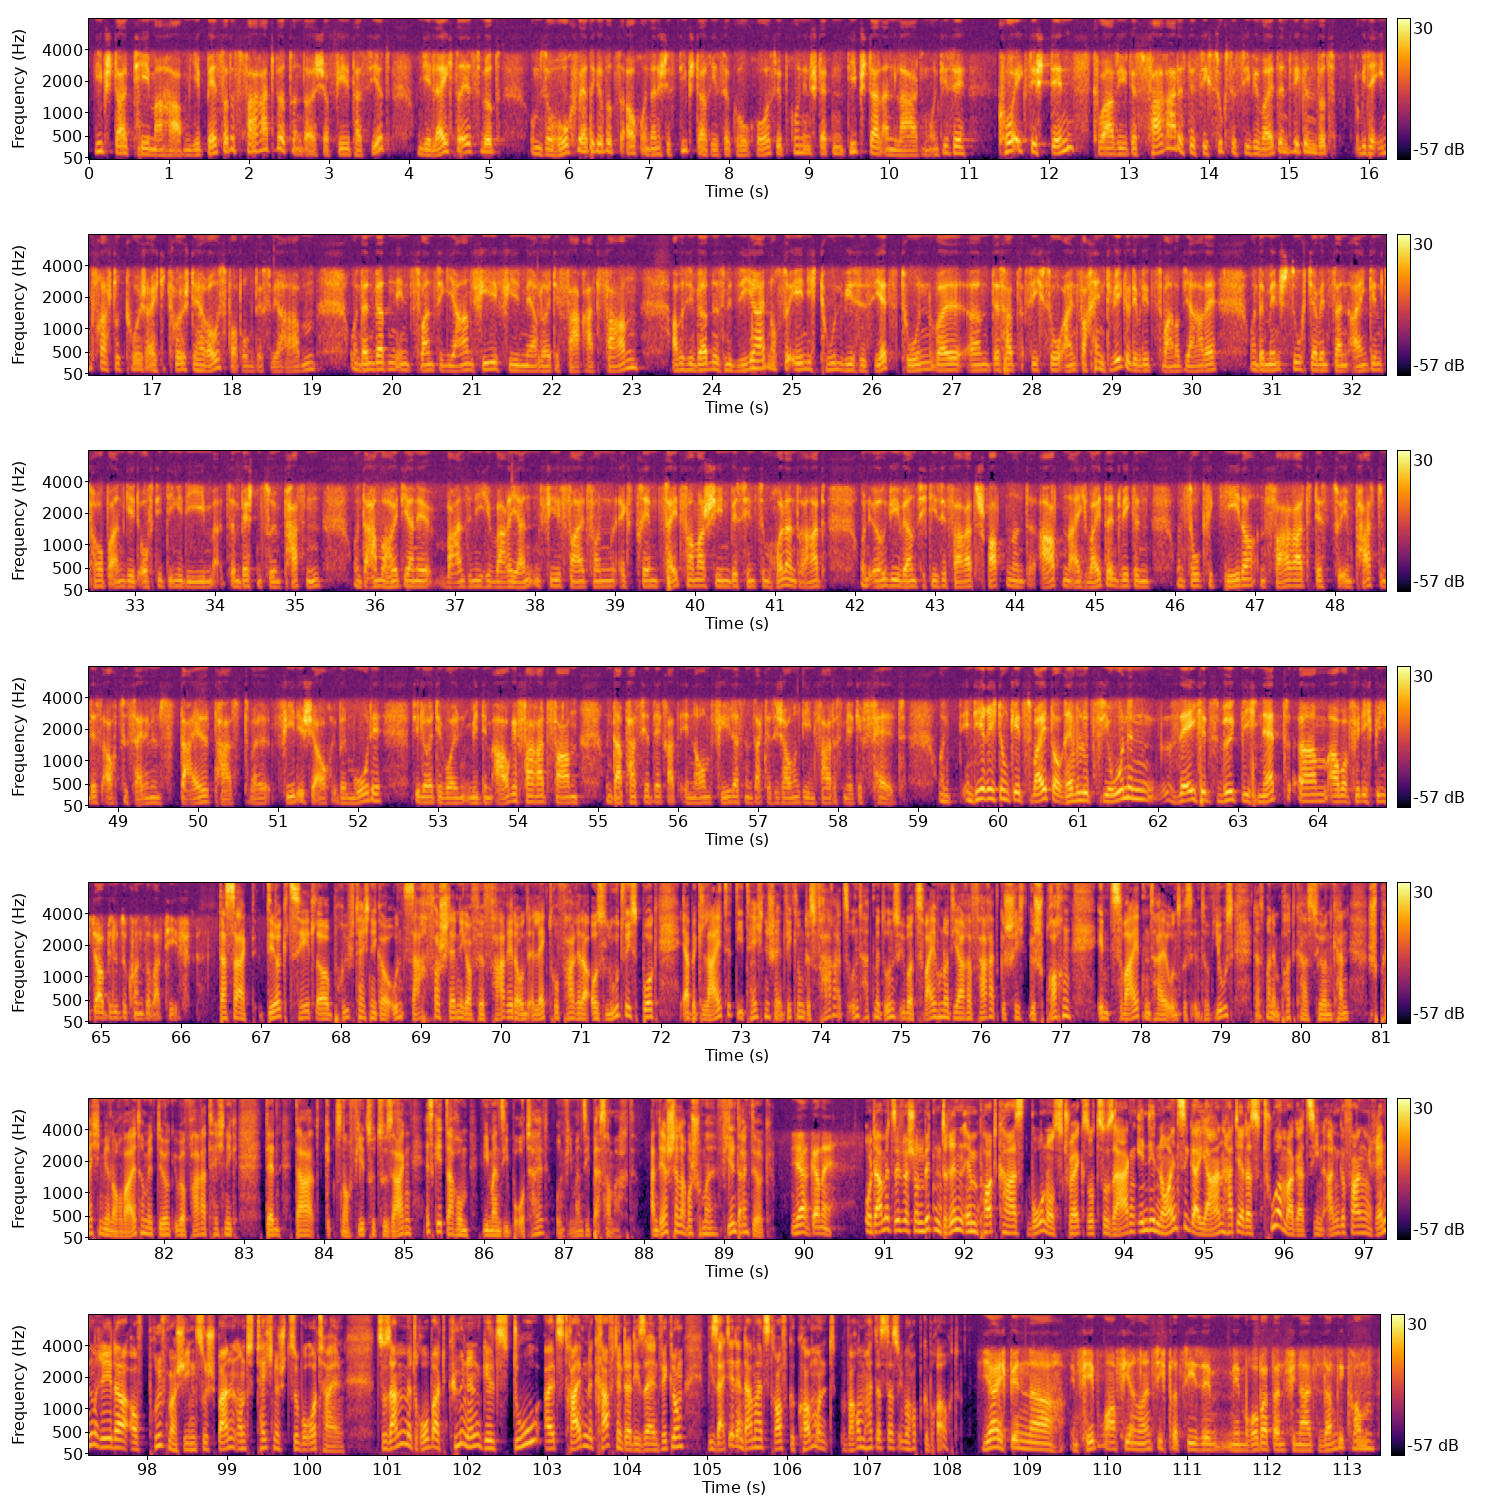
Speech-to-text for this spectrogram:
Diebstahlthema haben. Je besser das Fahrrad wird, und da ist ja viel passiert, und je leichter es wird, umso hochwertiger wird es auch und dann ist das Diebstahlrisiko groß. Wir brauchen in Städten Diebstahlanlagen und diese Koexistenz quasi des Fahrrades, das sich sukzessive weiterentwickeln wird, mit der Infrastruktur ist eigentlich die größte Herausforderung, das wir haben. Und dann werden in 20 Jahren viel, viel mehr Leute Fahrrad fahren. Aber sie werden es mit Sicherheit noch so ähnlich tun, wie sie es jetzt tun, weil ähm, das hat sich so einfach entwickelt über die 200 Jahre. Und der Mensch sucht ja, wenn es seinen eigenen Körper angeht, oft die Dinge, die ihm am besten zu ihm passen. Und da haben wir heute ja eine wahnsinnige Variantenvielfalt von extremen Zeitfahrmaschinen bis hin zum Hollandrad. Und irgendwie werden sich diese Fahrradsparten und Arten eigentlich weiterentwickeln. Und so kriegt jeder ein Fahrrad, das zu ihm passt und das auch zu seinem Style passt. Weil viel ist ja auch über Mode. Die Leute wollen mit dem Auge Fahrrad fahren. Und da passiert ja gerade enorm viel, dass man sagt, das ist auch irgendwie ein Fahrrad, das mir gefällt. Und in die Richtung geht es weiter. Revolutionen sehe ich jetzt wirklich nett, ähm, aber für dich bin ich da ein bisschen zu konservativ. Das sagt Dirk Zedler, Prüftechniker und Sachverständiger für Fahrräder und Elektrofahrräder aus Ludwigsburg. Er begleitet die technische Entwicklung des Fahrrads und hat mit uns über 200 Jahre Fahrradgeschichte gesprochen. Im zweiten Teil unseres Interviews, das man im Podcast hören kann, sprechen wir noch weiter mit Dirk über Fahrradtechnik, denn da gibt's noch viel zu, zu sagen. Es geht darum, wie man sie beurteilt und wie man sie besser macht. An der Stelle aber schon mal vielen Dank, Dirk. Ja, gerne. Und damit sind wir schon mittendrin im Podcast Bonustrack sozusagen. In den 90er Jahren hat ja das Tourmagazin angefangen, Rennräder auf Prüfmaschinen zu spannen und technisch zu beurteilen. Zusammen mit Robert Kühnen giltst du als treibende Kraft hinter dieser Entwicklung. Wie seid ihr denn damals drauf gekommen und warum hat es das überhaupt gebraucht? Ja, ich bin äh, im Februar 94 präzise mit dem Robert dann final zusammengekommen.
